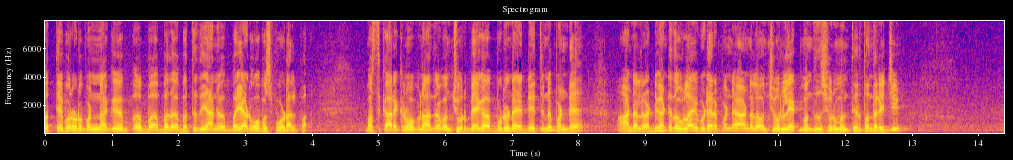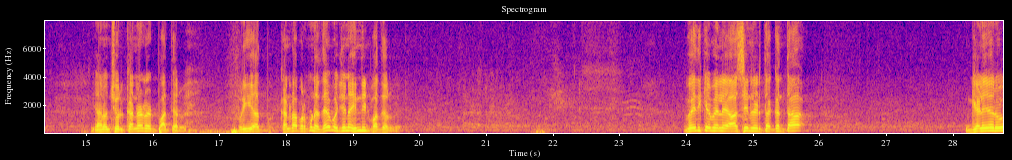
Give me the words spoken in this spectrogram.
ಬತ್ತೆ ಬರೋಡು ಪಣ್ಣಾಗ ಬತ್ತದ ಯಾನು ಓಪಸ್ ಪೋಡ ಅಲ್ಪ. ಮಸ್ತ್ ಕಾರ್ಯಕ್ರಮ ಓಪನ್ ಆದರೆ ಒಂಚೂರು ಬೇಗ ಬುಡುಂಡ ಎಡ್ಡೆತ್ತಿಂಡು ಪಂಡೆ. ಆಂಡಲ ಎರಡು ಗಂಟೆದ ಉಲಾಯಿ ಬಿಡ್ಯಾರ ಪಂಡೆ, ಆಂಡಲ ಒಂಚೂರು ಲೇಟ್ ಮಂತದ ಶುರು ಮಂತಿರು ತೊಂದರೆ ಹೆಜ್ಜಿ ಯಾನೊಂಚೂರು ಕನ್ನಡ ಪಾತ್ಯಾರು ಫ್ರೀ ಆದ ಕನ್ನಡ ಬರ್ಕೊಂಡೈತೆ ಜನ ಹಿಂದಿನ ಪಾತ್ಯಾರು ವೇದಿಕೆ ಮೇಲೆ ಆಸೀನರಿರ್ತಕ್ಕಂಥ ಗೆಳೆಯರು,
